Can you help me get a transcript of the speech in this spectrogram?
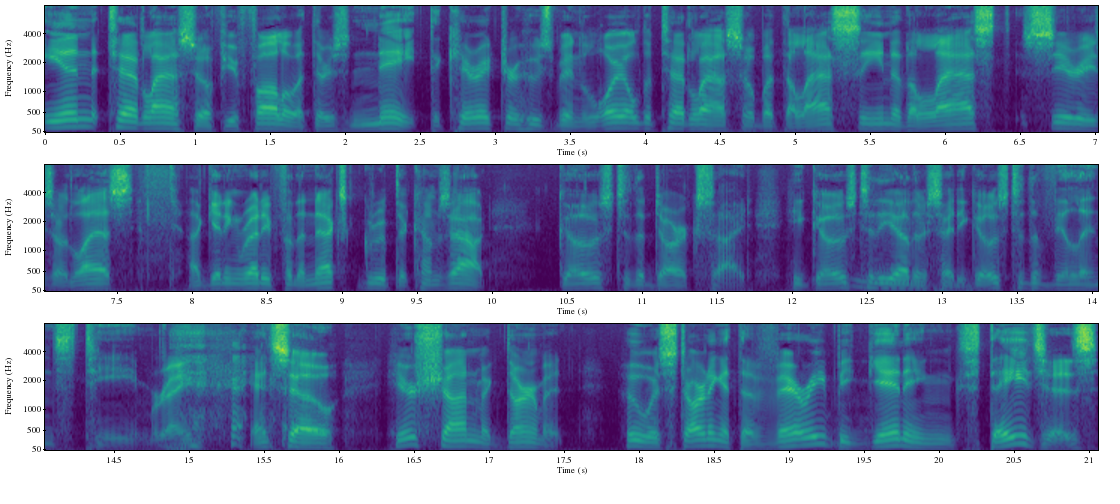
In Ted Lasso, if you follow it, there's Nate, the character who's been loyal to Ted Lasso, but the last scene of the last series or the last uh, getting ready for the next group that comes out goes to the dark side. He goes to the other side. He goes to the villains team, right? and so here's Sean McDermott, who was starting at the very beginning stages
